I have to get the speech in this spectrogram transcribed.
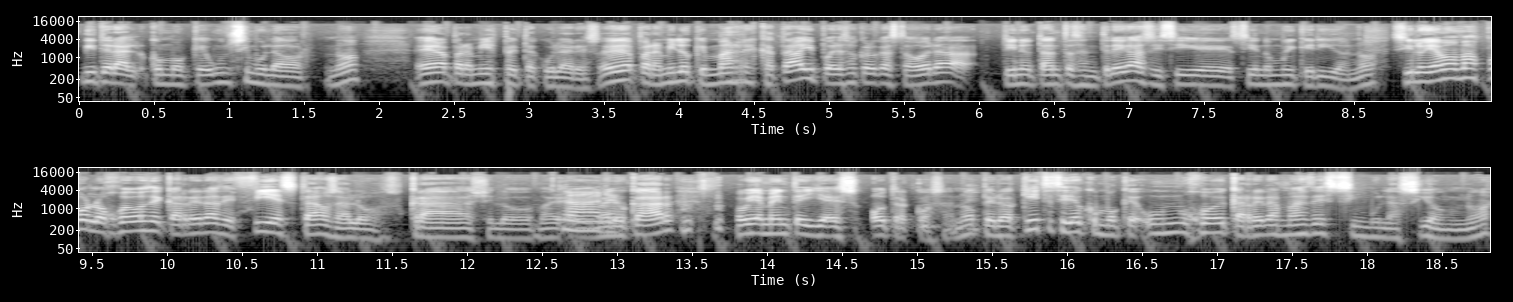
literal, como que un simulador, ¿no? Era para mí espectacular eso. Era para mí lo que más rescataba y por eso creo que hasta ahora tiene tantas entregas y sigue siendo muy querido, ¿no? Si lo llamo más por los juegos de carreras de fiesta, o sea, los Crash, los Mario, Claro. Mario Kart, obviamente ya es otra cosa, ¿no? Pero aquí este sería como que un juego de carreras más de simulación, ¿no?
